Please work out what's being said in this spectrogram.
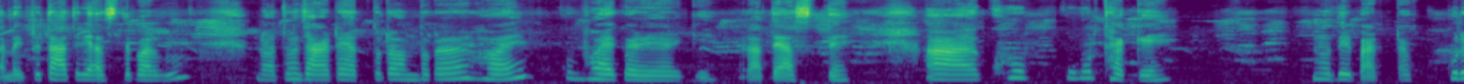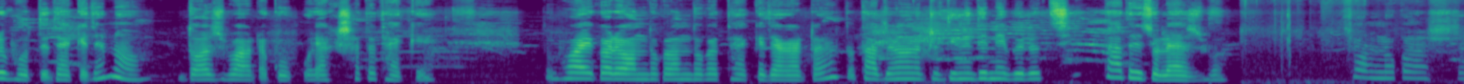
তাহলে একটু তাড়াতাড়ি আসতে পারব। নতুন জায়গাটা এতটা অন্ধকার হয়, খুব ভয় করে আর কি রাতে আসতে। আর খুব কুকুর থাকে, নদীর পাড়টা কুকুরে ভর্তি থাকে জানো? দশ বারোটা কুকুর একসাথে থাকে। তো ভয় করে, অন্ধকার অন্ধকার থাকে জায়গাটা। তো তার জন্য একটু দিনে দিনে বেরোচ্ছি, তাড়াতাড়ি চলে আসব। চল নৌকা আসছে।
